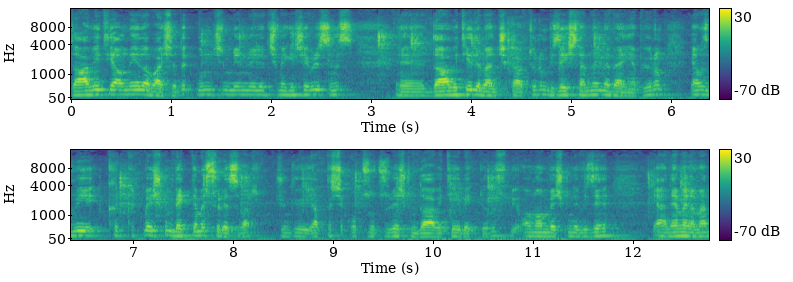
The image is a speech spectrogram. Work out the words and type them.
davetiye almaya da başladık. Bunun için benimle iletişime geçebilirsiniz. E, davetiye de ben çıkartıyorum. Vize işlemlerini de ben yapıyorum. Yalnız bir 40-45 gün bekleme süresi var. Çünkü yaklaşık 30-35 gün davetiyeyi bekliyoruz. Bir 10-15 günde vize yani hemen hemen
